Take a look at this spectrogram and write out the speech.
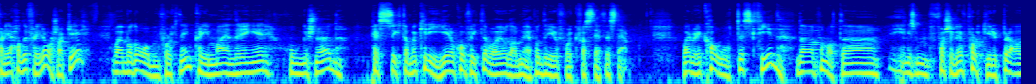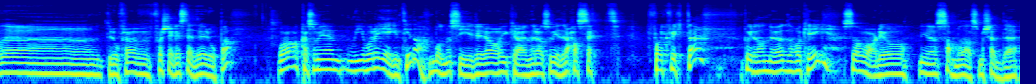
flere, hadde flere årsaker. Det var jo både overbefolkning, klimaendringer, hungersnød, pestsykdommer, kriger og konflikter var jo da med på å drive folk fra sted til sted. Det var en veldig kaotisk tid, da på en måte liksom, forskjellige folkegrupper da, dro fra forskjellige steder i Europa. Og akkurat som vi, i vår egen tid, da, både med syrere og ukrainere osv., har sett folk flykte pga. nød og krig, så var det jo det samme da, som skjedde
